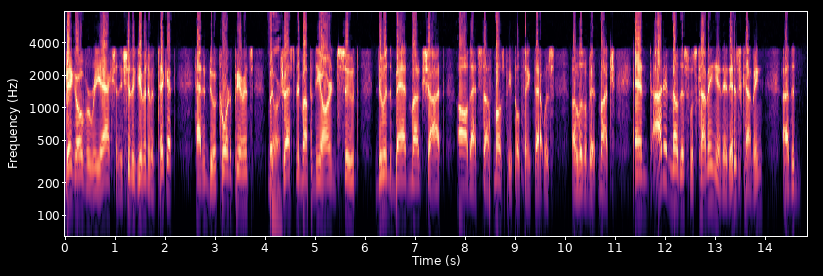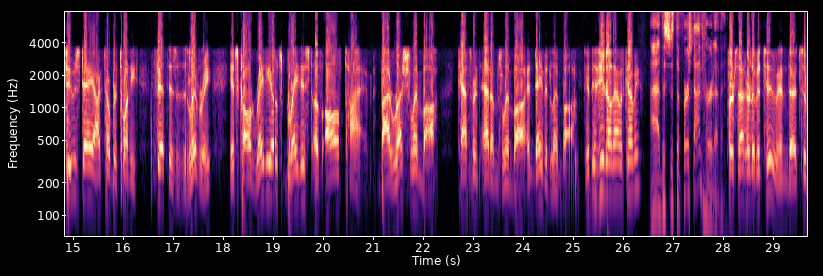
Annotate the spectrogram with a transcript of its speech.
big overreaction. They should have given him a ticket, had him do a court appearance, but Sure. dressed him up in the orange suit, doing the bad mug shot, all that stuff. Most people think that was a little bit much. And I didn't know this was coming, and it is coming. Uh, the Tuesday, October 25th, is the delivery. It's called Radio's Greatest of All Time by Rush Limbaugh, Kathryn Adams Limbaugh, and David Limbaugh. Did you know that was coming? Uh, this is the first I've heard of it. First, I heard of it too, and uh, it's a,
